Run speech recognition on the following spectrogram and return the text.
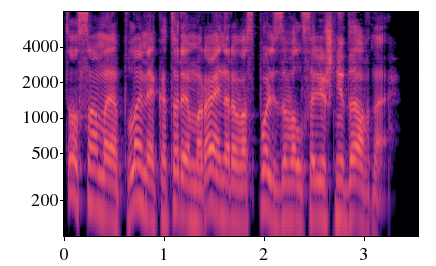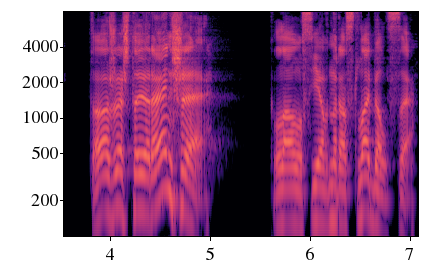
то самое пламя, которым Райнер воспользовался лишь недавно. «То же, что и раньше!» Клаус явно расслабился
